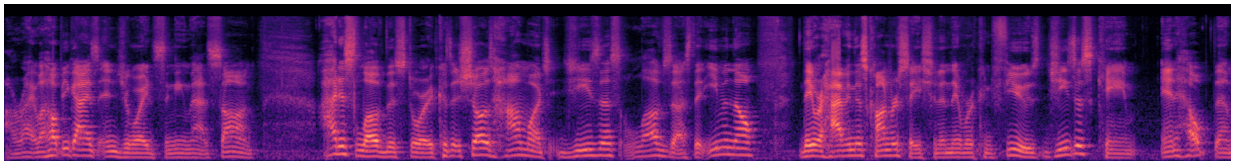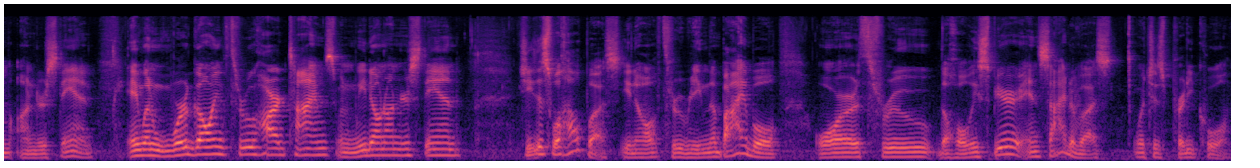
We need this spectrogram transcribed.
All right, well, I hope you guys enjoyed singing that song. I just love this story because it shows how much Jesus loves us. That even though they were having this conversation and they were confused, Jesus came and helped them understand. And when we're going through hard times, when we don't understand, Jesus will help us, you know, through reading the Bible or through the Holy Spirit inside of us, which is pretty cool.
